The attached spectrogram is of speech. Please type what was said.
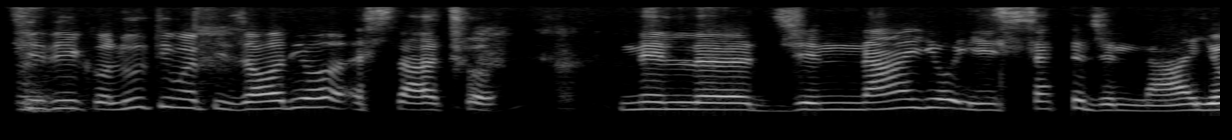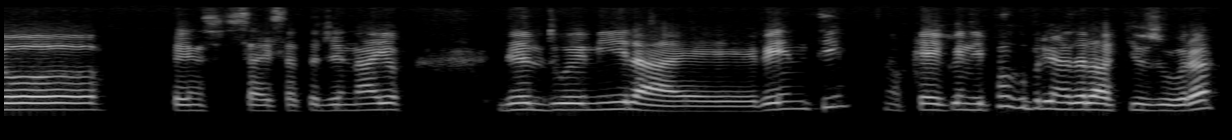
ti dico, l'ultimo episodio è stato nel gennaio, il 7 gennaio, penso 6-7 gennaio del 2020, ok? Quindi poco prima della chiusura,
